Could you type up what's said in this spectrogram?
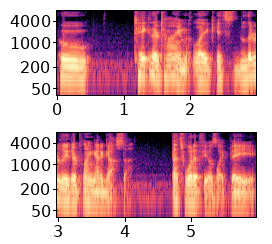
who take their time. Like it's literally they're playing at Augusta. That's what it feels like. They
